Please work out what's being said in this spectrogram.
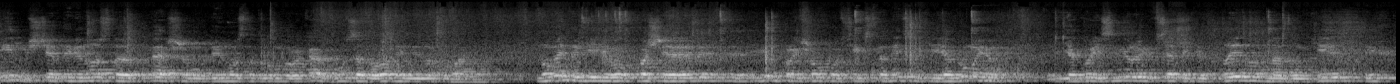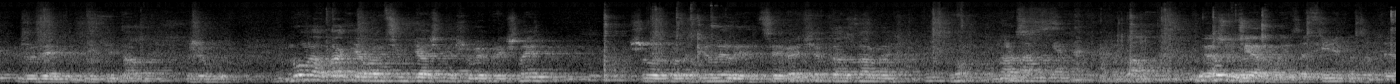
фільм ще в 91-92 роках був заборонений на Кубані. Ну ми тоді його поширили, він пройшов по всіх станицях, і я думаю, якоюсь мірою все-таки вплинув на думки тих людей, які там живуть. Ну, а так я вам всім вдячний, що ви прийшли, що розділили цей вечір та з нами. Ну, У нас в першу чергу і за фільм, і за те.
